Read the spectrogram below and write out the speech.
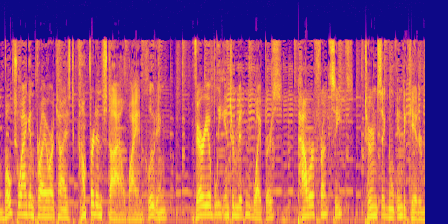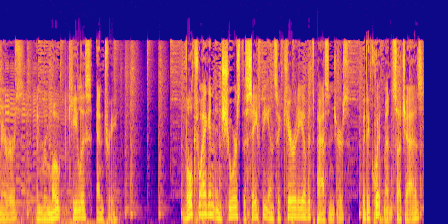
Volkswagen prioritized comfort and style by including variably intermittent wipers, power front seats, turn signal indicator mirrors, and remote keyless entry. Volkswagen ensures the safety and security of its passengers with equipment such as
